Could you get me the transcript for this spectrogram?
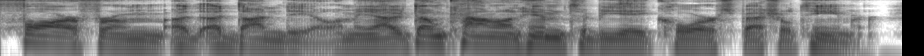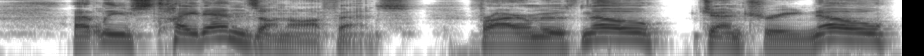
far from a, a done deal. I mean, I don't count on him to be a core special teamer. That leaves tight ends on offense. Freiermuth, no. Gentry, no.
